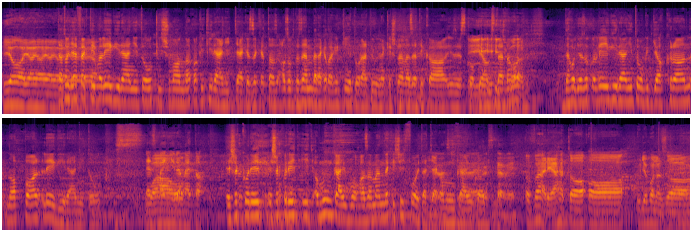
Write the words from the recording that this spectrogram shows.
Ja, ja, ja, ja, tehát, hogy ja, effektív a ja. légirányítók is vannak, akik irányítják ezeket az, azokat az embereket, akik két órát ülnek és levezetik a izé, Skopje Így Amsterdamot. De hogy azok a légirányítók gyakran nappal légirányítók. Ez Wow. mennyire meta. És akkor így, és akkor így, így a munkájukból hazamennek, és így folytatják a munkájukat. Ez kemény. Várjál, hát a, a, ugye van ez a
